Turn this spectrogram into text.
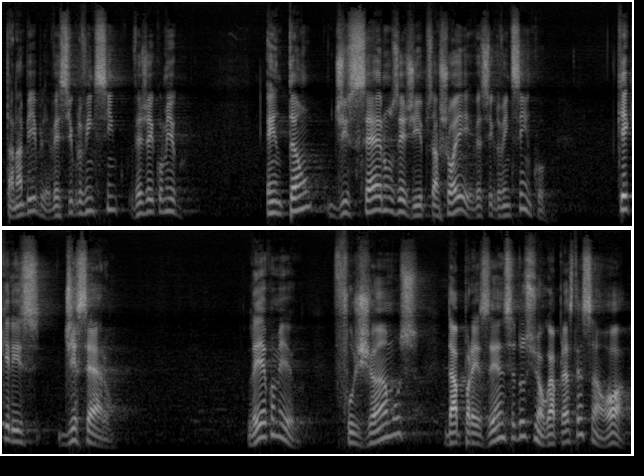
Está na Bíblia, versículo 25, veja aí comigo. Então disseram os egípcios, achou aí, versículo 25? O que, que eles disseram. Leia comigo. Fujamos da presença do Senhor. Agora presta atenção, ó.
